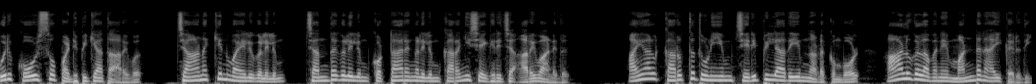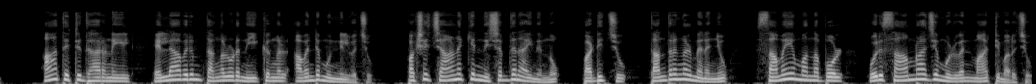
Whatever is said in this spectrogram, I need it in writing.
ഒരു കോഴ്സോ പഠിപ്പിക്കാത്ത അറിവ് ചാണക്യൻ വയലുകളിലും ചന്തകളിലും കൊട്ടാരങ്ങളിലും കറങ്ങി ശേഖരിച്ച അറിവാണിത്. അയാൾ കറുത്ത തുണിയും ചെരിപ്പില്ലാതെയും നടക്കുമ്പോൾ ആളുകൾ അവനെ മണ്ടനായി കരുതി. ആ തെറ്റിദ്ധാരണയിൽ എല്ലാവരും തങ്ങളുടെ നീക്കങ്ങൾ അവന്റെ മുന്നിൽ വച്ചു. പക്ഷെ ചാണക്യൻ നിശബ്ദനായി നിന്നു പഠിച്ചു തന്ത്രങ്ങൾ മെനഞ്ഞു സമയം വന്നപ്പോൾ ഒരു സാമ്രാജ്യം മുഴുവൻ മാറ്റിമറിച്ചു.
